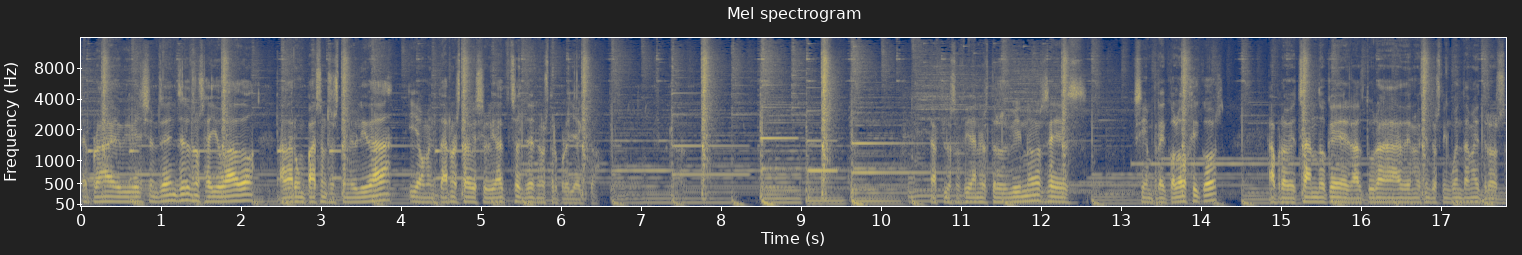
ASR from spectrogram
El programa de Vivations Angels nos ha ayudado a dar un paso en sostenibilidad y aumentar nuestra visibilidad de nuestro proyecto. La filosofía de nuestros vinos es siempre ecológicos, aprovechando que la altura de 950 metros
